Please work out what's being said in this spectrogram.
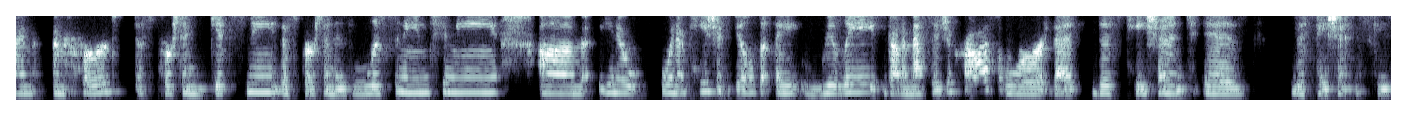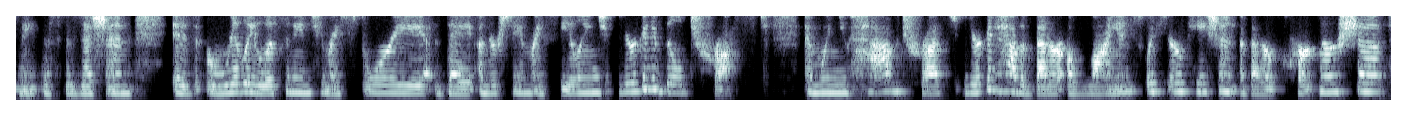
I'm I'm heard. This person gets me. This person is listening to me. Um, you know, when a patient feels that they really got a message across, or that this patient is this patient, excuse me, this physician is really listening to my story. They understand my feelings. You're going to build trust. And when you have trust, you're going to have a better alliance with your patient, a better partnership,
